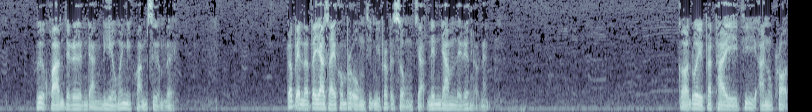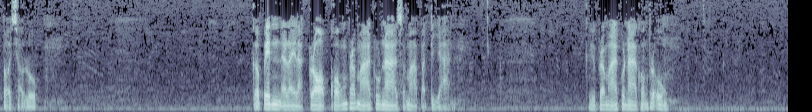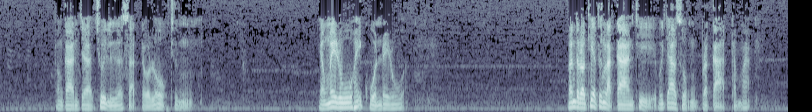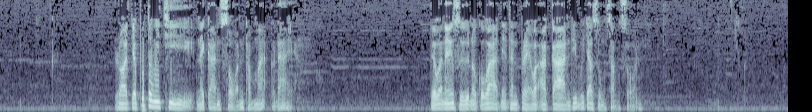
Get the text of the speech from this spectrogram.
เพื่อความเจริญอย่างเดียวไม่มีความเสื่อมเลย ก็เป็นอัตยาศัยของพระองค์ที่มีพระประสงค์จะเน้นย้ำในเรื่องเหล่านั้น ก็ด้วยพระไทยที่อนุเคราะห์ต่อชาวโลก ก็เป็นอะไรล่ะ กรอบของพระมหากรุณาสมาปฏิญาณ คือพระมหากรุณาของพระองค์ต้องการจะช่วยเหลือสัตว์โลกซึ่ง ยังไม่รู้ให้ควรได้รู้เพันเราเทียบถึงหลักการที่พระเจ้าทรงประกาศธรรมะเเราจะพุทธวิธีในการสอนธรรมะก็ได้ แต่ว่าในหนังสือนกวาดเนี่ยท่านแปลว่าอาการที่พระเจ้าทรงสั่งสอน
